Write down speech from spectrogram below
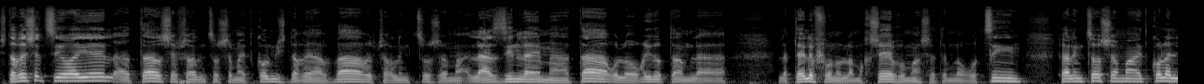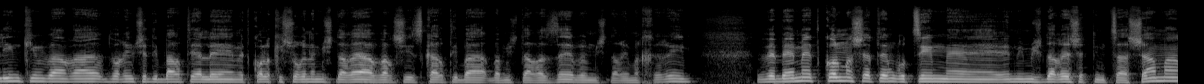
משדרשת.co.il, האתר שאפשר למצוא שם את כל משדרי העבר, אפשר למצוא שם, להאזין להם מהאתר, או להוריד אותם ל... לה... לטלפון או למחשב או מה שאתם לא רוצים. אפשר למצוא שם את כל הלינקים והדברים שדיברתי עליהם, את כל הקישורים למשדרי העבר שהזכרתי במשדר הזה ובמשדרים אחרים. ובאמת, כל מה שאתם רוצים אה, ממשדרשת נמצא שם.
